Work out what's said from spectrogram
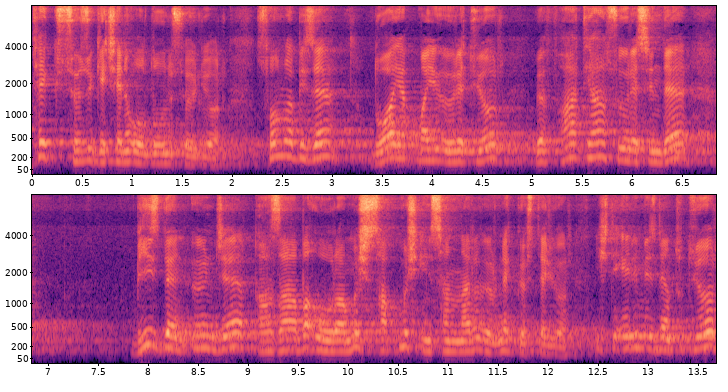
tek sözü geçeni olduğunu söylüyor. Sonra bize dua yapmayı öğretiyor ve Fatiha suresinde bizden önce gazaba uğramış, sapmış insanları örnek gösteriyor. İşte elimizden tutuyor,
